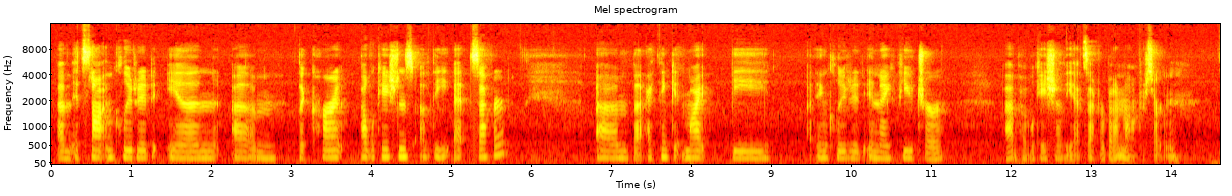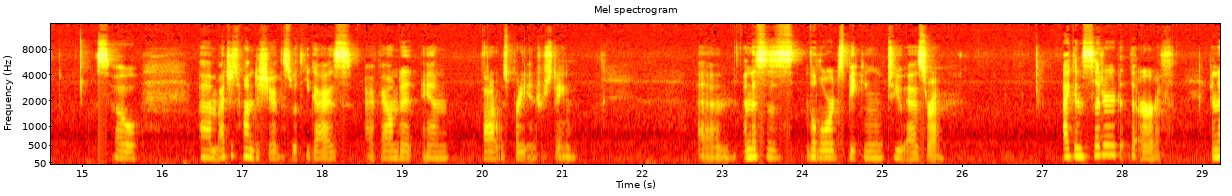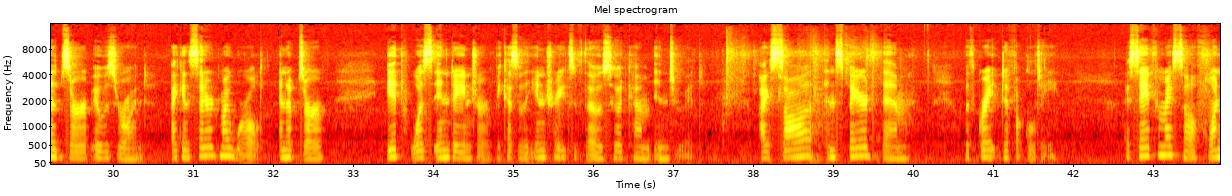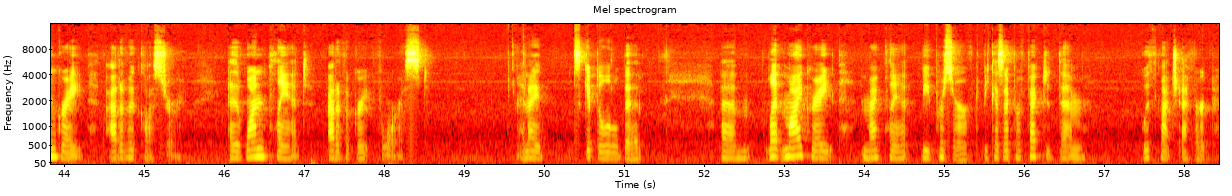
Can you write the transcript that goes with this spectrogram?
Um, it's not included in um, the current publications of the Eth Cepher, um, but I think it might be included in a future uh, publication of the Eth Cepher, but I'm not for certain. So um, I just wanted to share this with you guys. I found it and thought it was pretty interesting. Um, and this is the Lord speaking to Ezra. I considered the earth and observed it was ruined. I considered my world and observed it was in danger because of the intrigues of those who had come into it. I saw and spared them with great difficulty. I saved for myself one grape out of a cluster and one plant out of a great forest. And I skipped a little bit. Um, let my grape and my plant be preserved, because I perfected them with much effort.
